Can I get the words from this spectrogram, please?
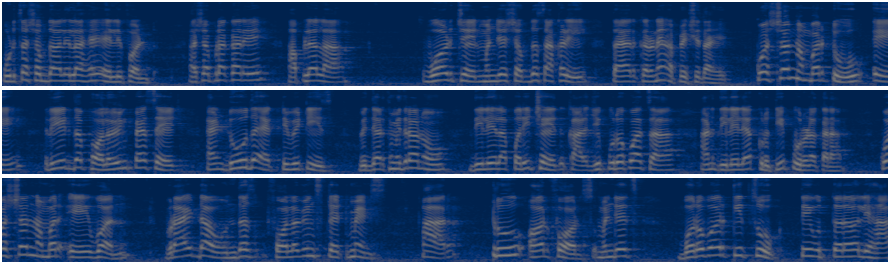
पुढचा शब्द आलेला आहे एलिफंट अशा प्रकारे आपल्याला वर्ड चेन म्हणजे शब्द साखळी तयार करणे अपेक्षित आहे. Question number two A read the following passage and do the activities विद्यार्थी मित्रांनो दिलेला परिच्छेद काळजीपूर्वक वाचा आणि दिलेल्या कृती पूर्ण करा. Question number A one write down the following statements are true or false म्हणजेच बरोबर की चूक ते उत्तरं लिहा.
